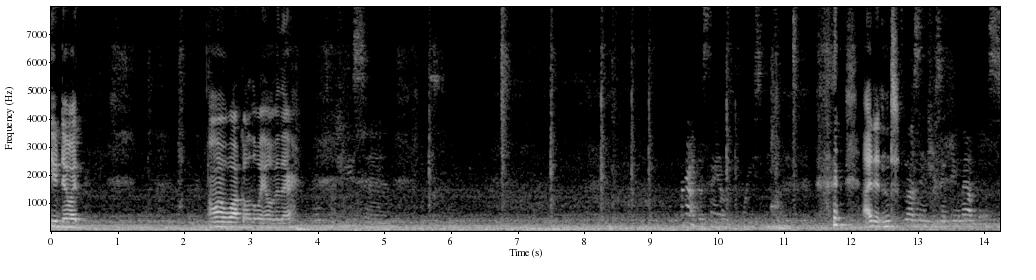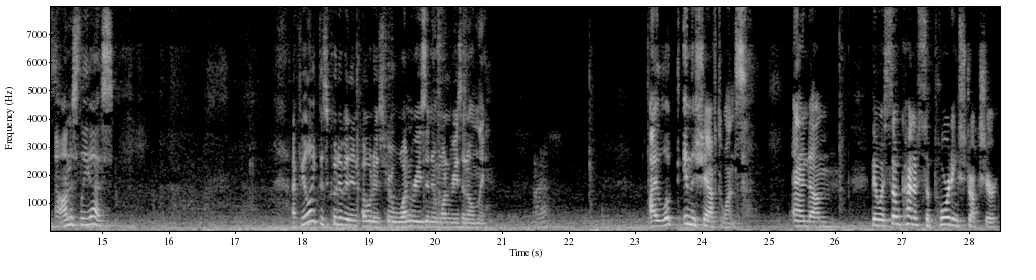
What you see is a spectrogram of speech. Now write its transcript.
You do it. I want to walk all the way over there. That's what she said. Forgot this thing had three speed. I didn't. It's the most interesting thing about this. Honestly, yes. I feel like this could have been an Otis for one reason and one reason only. I looked in the shaft once, and um, there was some kind of supporting structure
